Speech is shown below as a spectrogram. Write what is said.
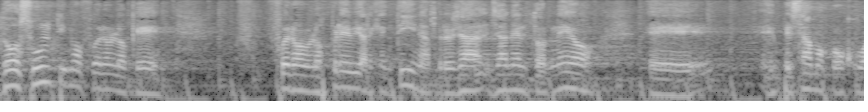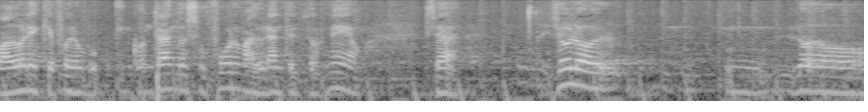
dos últimos fueron los que fueron los previos a Argentina, pero ya, ya en el torneo eh, empezamos con jugadores que fueron encontrando su forma durante el torneo. O sea, yo lo, mm, lo,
